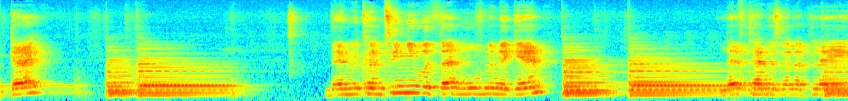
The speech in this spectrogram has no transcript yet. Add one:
Okay? Then we continue with that movement again. Left hand is gonna play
